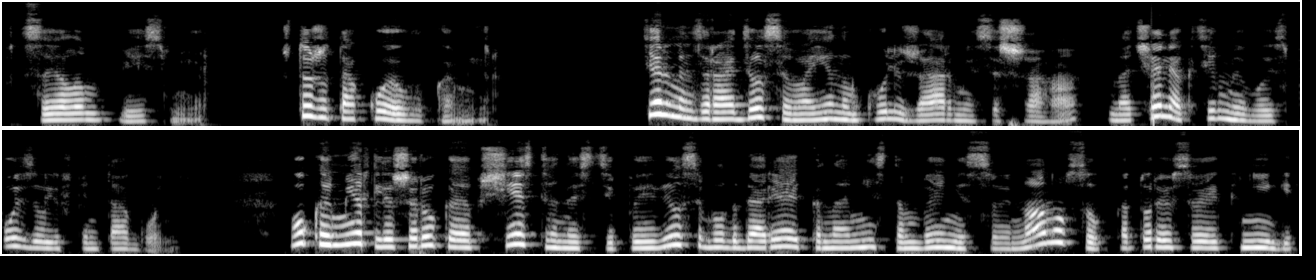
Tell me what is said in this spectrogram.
в целом весь мир. Что же такое вука-мир? Термин зародился в военном колледже армии США. Вначале активно его использовали в Пентагоне. ВУКа-мир для широкой общественности появился благодаря экономистам Беннису и Нанусу, которые в своей книге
